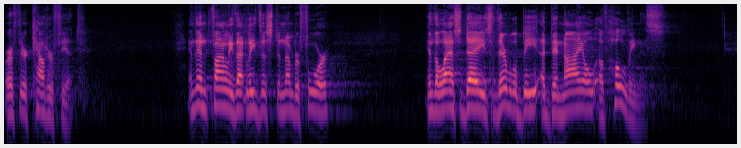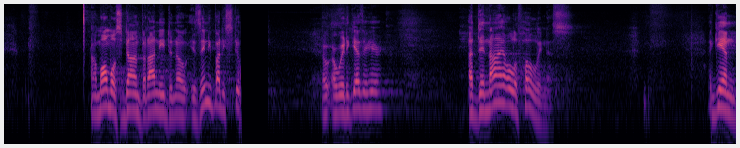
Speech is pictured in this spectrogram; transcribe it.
or if they're counterfeit. And then finally, that leads us to number four. In the last days, there will be a denial of holiness. I'm almost done, but I need to know is anybody still? Are, are we together here? A denial of holiness. Again,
